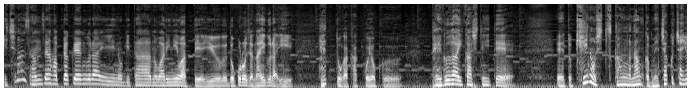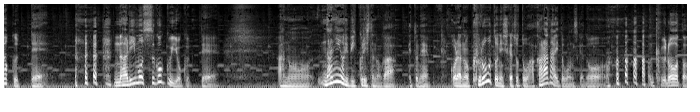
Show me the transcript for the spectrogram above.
1万3800円ぐらいのギターの割にはっていうどころじゃないぐらいヘッドがかっこよくペグが活かしていてえっ、と木の質感がなんかめちゃくちゃよくって 鳴りもすごくよくってあの何よりびっくりしたのがえっとねこれあのクロートにしかちょっとわからないと思うんですけど クロートっ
